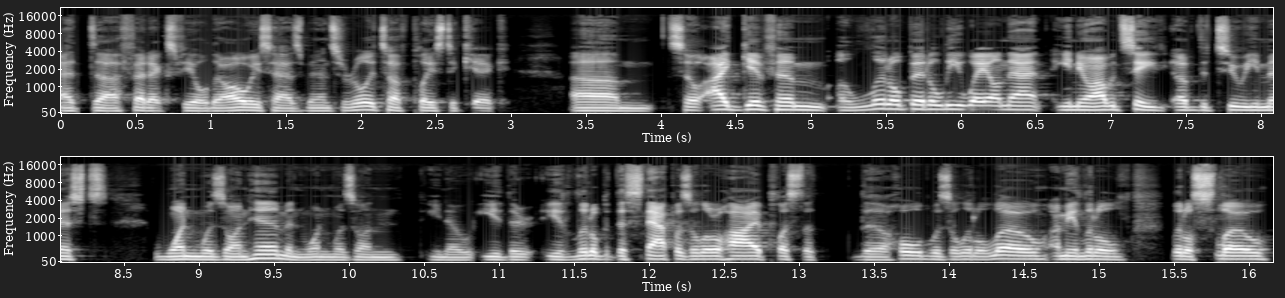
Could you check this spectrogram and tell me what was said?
at uh, FedEx Field. It always has been. It's a really tough place to kick. Um, so I give him a little bit of leeway on that. You know, I would say of the two he missed, one was on him and one was on you know either a little bit. The snap was a little high, plus the the hold was a little low. I mean, a little little slow.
